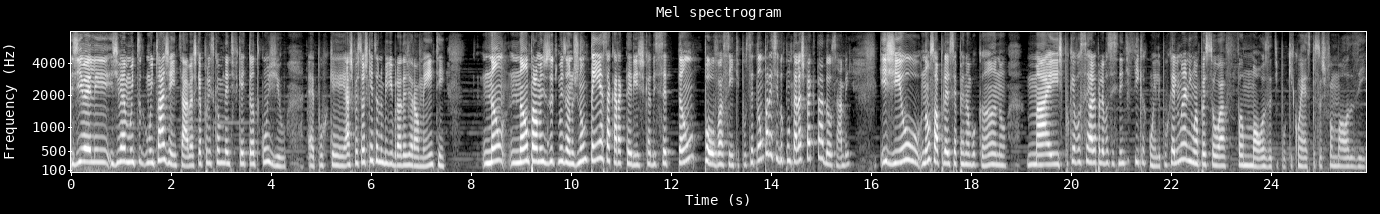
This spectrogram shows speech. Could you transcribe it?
Gil, ele. Gil é muito, muito agente, sabe? Acho que é por isso que eu me identifiquei tanto com Gil. É porque as pessoas que entram no Big Brother geralmente. Não, não, pelo menos nos últimos anos, não tem essa característica de ser tão povo assim, tipo, ser tão parecido com o telespectador, sabe? E Gil, não só por ele ser pernambucano, mas porque você olha pra ele, você se identifica com ele, porque ele não é nenhuma pessoa famosa, tipo, que conhece pessoas famosas e,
